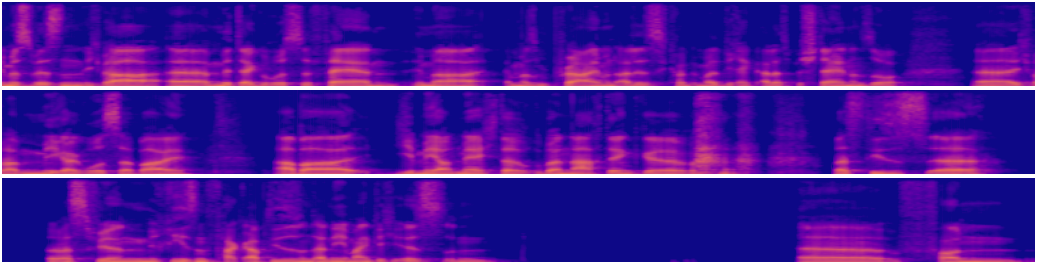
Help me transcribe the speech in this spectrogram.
Ihr müsst wissen, ich war äh, mit der größte Fan, immer Amazon Prime und alles, ich konnte immer direkt alles bestellen und so. Äh, ich war mega groß dabei. Aber je mehr und mehr ich darüber nachdenke, was dieses, äh, was für ein riesen Fuck-up dieses Unternehmen eigentlich ist und äh, von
